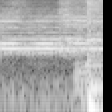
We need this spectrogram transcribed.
Bye.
